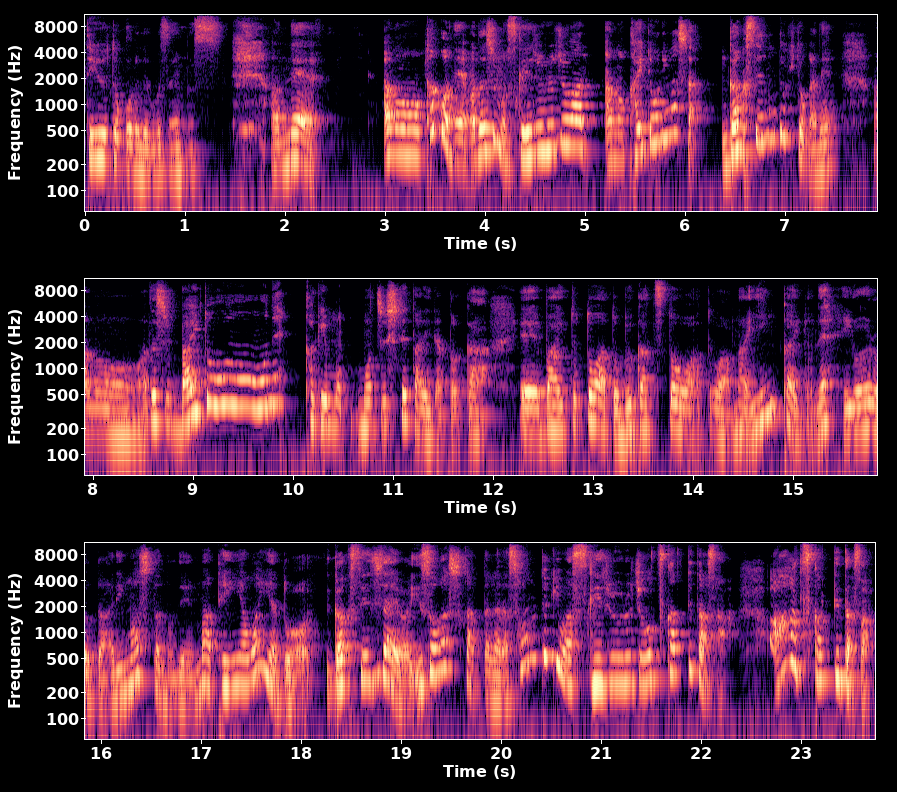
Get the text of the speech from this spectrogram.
ていうところでございます。あのね、あの、過去ね、私もスケジュール帳は、あの、書いておりました。学生の時とかね、あの、私、バイトをね、掛けも持ちしてたりだとか、えー、バイトと、あと部活と、あとは、まあ、委員会とね、いろいろとありましたので、まあ、てんやわんやと、学生時代は忙しかったから、その時はスケジュール帳使ってたさ。ああ、使ってたさ。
